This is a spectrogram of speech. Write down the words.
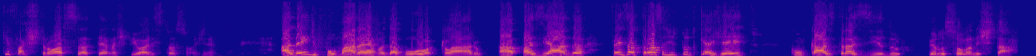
que faz troça até nas piores situações, né? Além de fumar a erva da boa, claro, a rapaziada fez a troça de tudo que é jeito, com o caso trazido pelo Solano Star.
